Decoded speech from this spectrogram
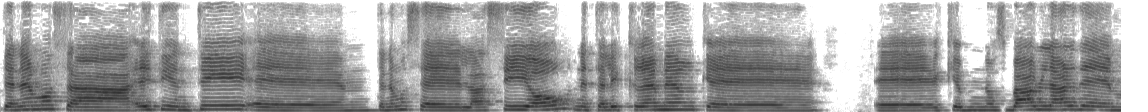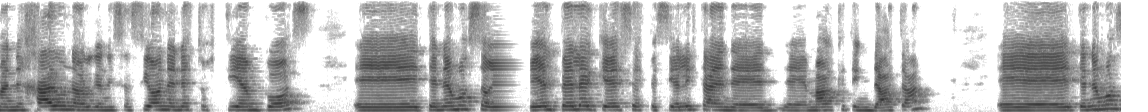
tenemos a ATT, eh, tenemos la CEO, Natalie Kremer, que, eh, que nos va a hablar de manejar una organización en estos tiempos. Eh, tenemos a Ariel Pele, que es especialista en de, marketing data. tenemos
